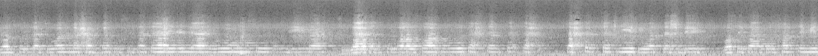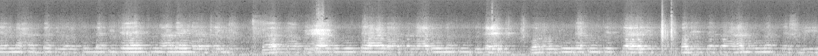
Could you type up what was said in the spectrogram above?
والخلة والمحبة صفتان لله هو موصوف بهما. لا تدخل أوصافه تحت تحت التكييف والتشبيه وصفات الخلق من المحبة والخلة جائز عليها الكيف. فأما صفاته تعالى فمعلومة في العلم وموجودة في التاريخ قد انتفى عنهما التشبيه.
